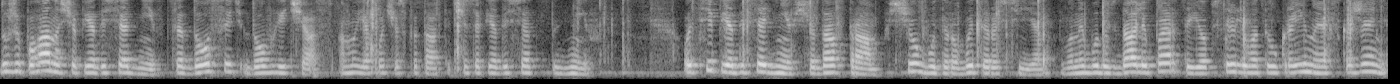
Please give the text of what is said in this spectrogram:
Дуже погано, що 50 днів. Це досить довгий час. А ну я хочу спитати, чи за 50 днів. Оці 50 днів, що дав Трамп, що буде робити Росія? Вони будуть далі перти і обстрілювати Україну як скажені.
